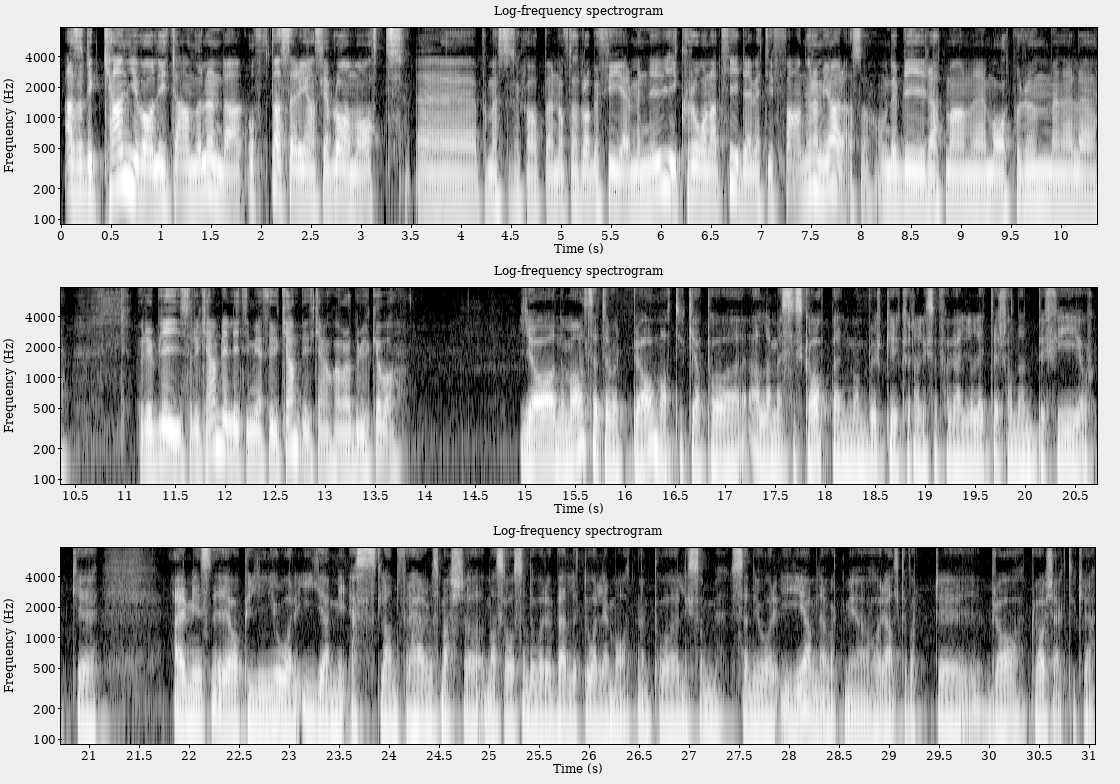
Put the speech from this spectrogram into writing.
Alltså det kan ju vara lite annorlunda. Oftast är det ganska bra mat eh, på mästerskapen, oftast bra bufféer. Men nu i coronatider vet ju fan hur de gör alltså. Om det blir att man har mat på rummen eller hur det blir. Så det kan bli lite mer fyrkantigt kanske än vad det brukar vara. Ja, normalt sett har det varit bra mat tycker jag på alla mästerskapen. Man brukar ju kunna liksom få välja lite från en buffé och eh, jag minns när jag var på junior-EM i Estland för herrens massa år sedan, då var det väldigt dålig mat men på liksom senior-EM när jag varit med har det alltid varit eh, bra, bra käk tycker jag.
